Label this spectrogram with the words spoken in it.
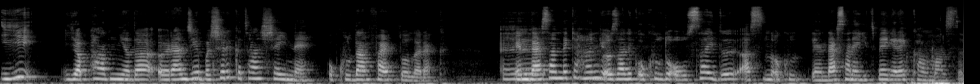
iyi yapan ya da öğrenciye başarı katan şey ne? Okuldan farklı olarak. Yani Ee, dershanedeki hangi özellik okulda olsaydı aslında okul yani dershaneye gitmeye gerek kalmazdı.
